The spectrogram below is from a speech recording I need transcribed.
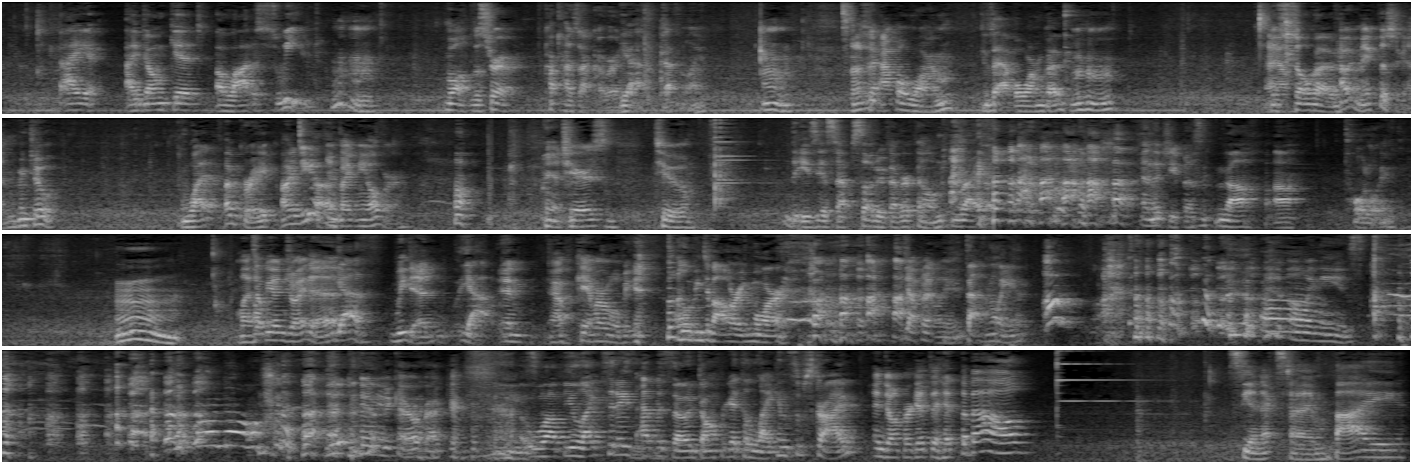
I I don't get a lot of sweet. Well, the syrup has that covered. Yeah, definitely. That's the apple warm. Is the apple warm good? Mm-hmm. It's so good. I would make this again. Me too. What a great idea. Invite me over. Yeah, cheers to the easiest episode we've ever filmed right. and the cheapest. no, uh, totally. Mmm. Well, I hope you enjoyed it. Yes. We did. Yeah. And off camera will be We'll be devouring more. definitely. Definitely. Oh my knees. I need a chiropractor. well, if you liked today's episode, don't forget to like and subscribe. And don't forget to hit the bell. See you next time. Bye.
